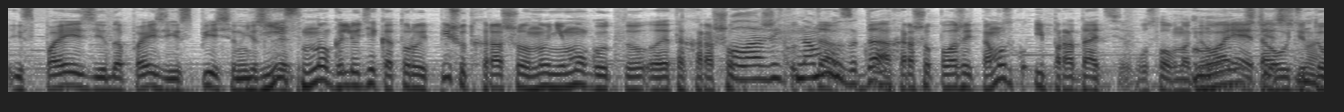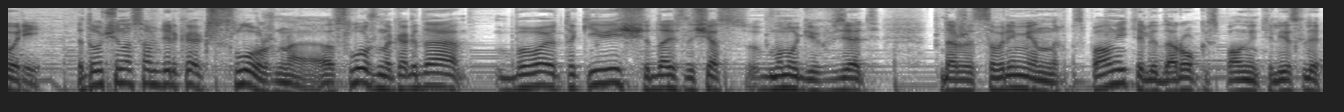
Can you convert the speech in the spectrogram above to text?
из поэзии до поэзии, из песен. Если... Есть много людей, которые пишут хорошо, но не могут э, это хорошо Положить на Да, музыку. Да, хорошо положить на музыку и продать, условно Ну, говоря, это естественно. аудитории. Это очень, на самом деле, как сложно. Сложно, когда бывают такие вещи, да, если сейчас многих взять, даже современных исполнителей, да, рок-исполнителей, если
